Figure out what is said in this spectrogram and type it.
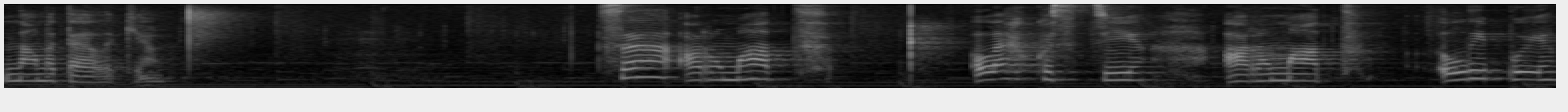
на метелики. Це аромат легкості, аромат липи,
